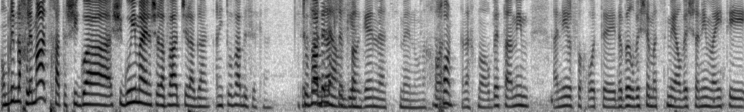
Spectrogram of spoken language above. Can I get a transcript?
אומרים לך, למה את צריכה את השיגוע- השיגועים האלה של הוועד של הגן? אני טובה בזה. כן. היא צריך טובה לדעת בלארגן. לפרגן לעצמנו, נכון. נכון. אנחנו הרבה פעמים, אני לפחות אה, אדבר בשם עצמי, הרבה שנים הייתי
